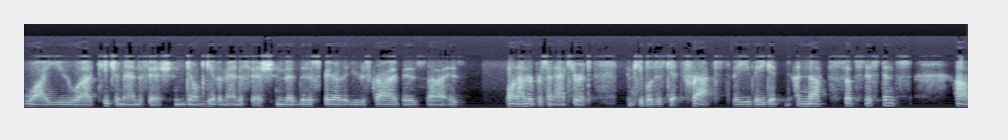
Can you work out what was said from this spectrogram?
why you uh, teach a man to fish and don't give a man to fish. And the, the despair that you describe is uh, is 100% accurate, and people just get trapped. They they get enough subsistence uh,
